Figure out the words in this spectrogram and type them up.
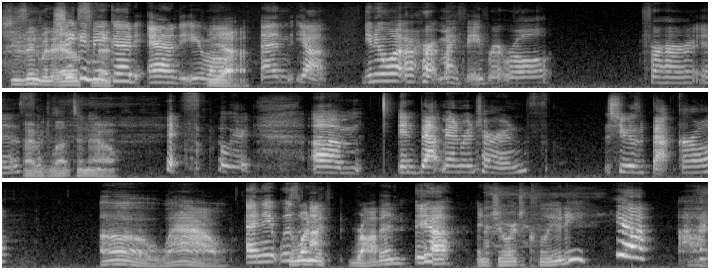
she's in with she can be good and evil. Yeah. And yeah, you know what? Her my favorite role for her is. I would love to know. it's so weird. Um, in Batman Returns, she was Batgirl, Oh wow, and it was the one uh, with Robin yeah, and George Clooney. yeah. Oh,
